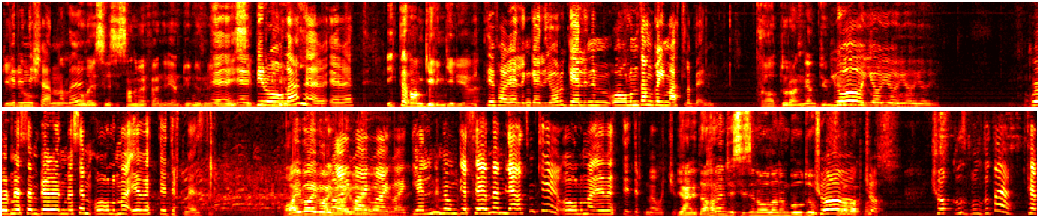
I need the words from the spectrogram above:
Gelin Biri oldu. nişanlılı. Dolayısıyla siz hanımefendinin yani dünürünüzün Ee, ne hissettiğini bir oğlan biliyorsunuz. evet. İlk defa mı gelin geliyor eve? Bir defa gelin geliyor. Gelinim oğlumdan kıymetli benim. Daha dur annem dün Yo bugün- yo yo yo yo. yo. Görmesem beğenmesem oğluma evet dedirtmezdim. Vay vay vay Vay vay vay vay. Gelinimi önce sevmem lazım ki oğluma evet dedirtme o için. Yani daha önce sizin oğlanın bulduğu kusura Çok bakma. çok. Çok kız buldu da tek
